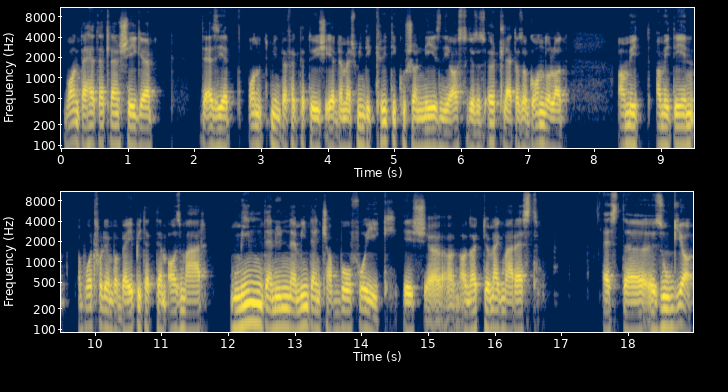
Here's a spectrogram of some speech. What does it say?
van tehetetlensége, de ezért pont, mint befektető is érdemes mindig kritikusan nézni azt, hogy az az ötlet, az a gondolat, amit, amit én a portfóliómba beépítettem, az már minden ünne, minden csapból folyik, és a, a nagy tömeg már ezt, ezt zúgja,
